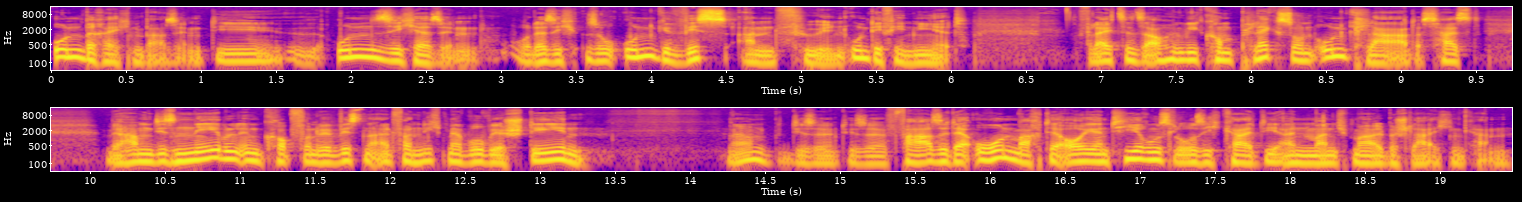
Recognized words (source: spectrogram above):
unberechenbar sind, die unsicher sind oder sich so ungewiss anfühlen, undefiniert. Vielleicht sind sie auch irgendwie komplex und unklar. Das heißt, wir haben diesen Nebel im Kopf und wir wissen einfach nicht mehr, wo wir stehen. Ja, diese, diese Phase der Ohnmacht, der Orientierungslosigkeit, die einen manchmal beschleichen kann.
